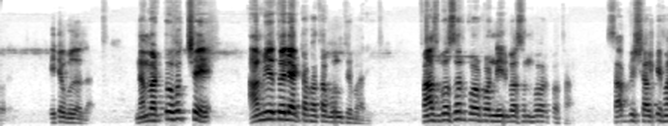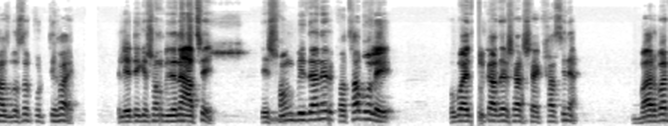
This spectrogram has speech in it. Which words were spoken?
করে এটা বোঝা যায় নাম্বার টু হচ্ছে, আমিও তাহলে একটা কথা বলতে পারি। পাঁচ বছর পর পর নির্বাচন হওয়ার কথা। ছাব্বিশ সালকে পাঁচ বছর পূর্তি হয়, তাহলে এটা কি সংবিধানে আছে? এই সংবিধানের কথা বলে ওবায়দুল কাদের আর শেখ হাসিনা বারবার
